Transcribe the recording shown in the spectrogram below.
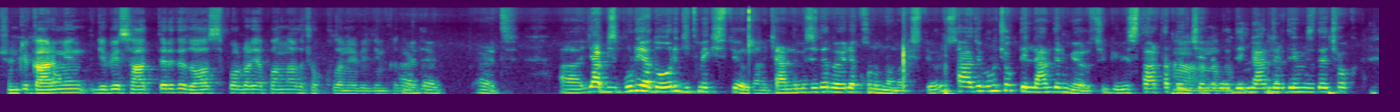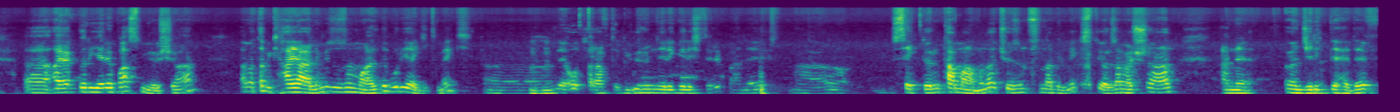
Çünkü Garmin gibi saatleri de doğal sporlar yapanlar da çok kullanıyor bildiğim kadarıyla. Evet, evet. evet. ya biz buraya doğru gitmek istiyoruz. Hani kendimizi de böyle konumlamak istiyoruz. Sadece bunu çok dillendirmiyoruz. Çünkü biz startup bunu dillendirdiğimizde çok e, ayakları yere basmıyor şu an. Ama tabii ki hayalimiz uzun vadede buraya gitmek. E, hı hı. Ve o taraftaki ürünleri geliştirip hani e, sektörün tamamına çözüm sunabilmek istiyoruz. Ama şu an hani öncelikli hedef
